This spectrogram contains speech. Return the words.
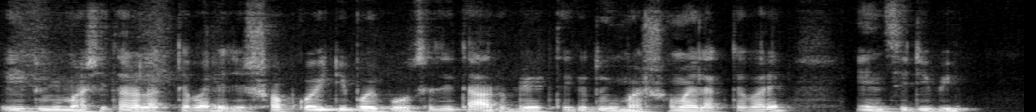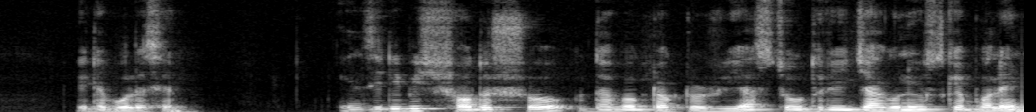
এই দুই মাসই তারা লাগতে পারে যে, সব কয়টি বই পৌঁছে দিতে আরও দেড় থেকে দুই মাস সময় লাগতে পারে এনসিটিভি। এটা বলেছেন। এনসিটিভির সদস্য অধ্যাপক ডক্টর রিয়াজ চৌধুরী জাগো নিউজকে বলেন,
